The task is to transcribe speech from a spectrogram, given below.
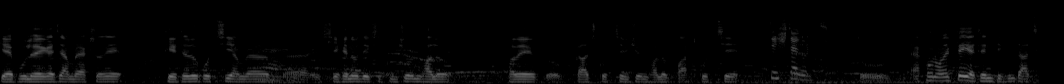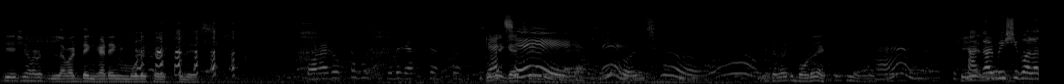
কেয়ারফুল হয়ে গেছে। আমরা একসঙ্গে থিয়েটারও করছি আমরা সেখানেও দেখছি ভীষণ ভালোভাবে আহ, কাজ করছে ভীষণ ভালো পাঠ করছে। চেষ্টা করছি। তো এখন অনেকটাই অ্যাটেন্টিভ কিন্তু আজকে এসে হঠাৎ লেবার ড্যাং ঘ্যাড্যাং মোড়ে ফেরত চলে এসেছে পড়া রোগটা বলতে চলে যাচ্ছে আস্তে আস্তে চলে গেছে। কি বলছো? এটা তো বড় অ্যাচিভমেন্ট হ্যাঁ। থাকার বেশি বলা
